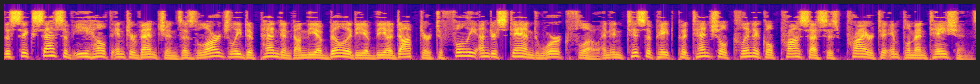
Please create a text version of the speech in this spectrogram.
The success of e-health interventions is largely dependent on the ability of the adopter to fully understand workflow and anticipate potential clinical processes prior to implementations.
